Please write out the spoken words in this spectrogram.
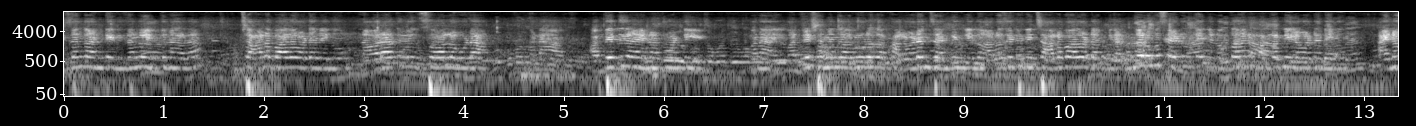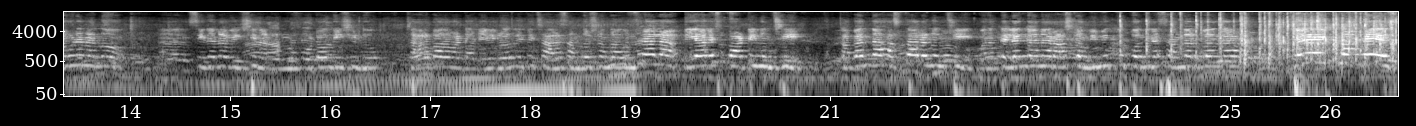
నిజంగా అంటే నిజంగా చెప్తున్నా కదా బాధపడ్డా నేను. నవరాత్రి ఉత్సవాల్లో కూడా మన అభ్యర్థిగా అయినటువంటి మన వజ్రేశన్న గారు కూడా కలవడం జరిగింది. నేను ఆ రోజైతే నేను చాలా బాధపడ్డాను మీరు అందరూ ఒక సైడ్ ఉంటే నేను ఒక్కదాని పక్కన నిలబడ్డా నేను. అయినా కూడా నన్ను సీనియర్ పిలిచి నన్ను ఫోటోలు తీసిండు. చాలా బాధపడ్డాను నేను ఈ రోజు అయితే చాలా సంతోషంగా ఉన్నాను టిఆర్ఎస్ పార్టీ నుంచి కబంధ హస్తాల నుంచి మన తెలంగాణ రాష్ట్రం విముక్తి పొందిన సందర్భంగా జై కాంగ్రెస్!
